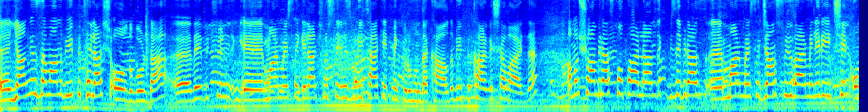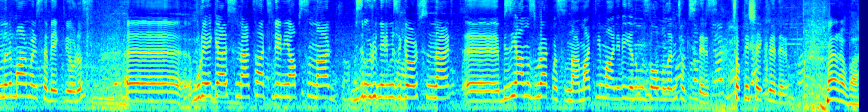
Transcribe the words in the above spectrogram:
E, yangın zamanı büyük bir telaş oldu burada E, ve bütün e, Marmaris'e gelen turistlerimiz burayı terk etmek durumunda kaldı. Büyük bir kargaşa vardı. Ama şu an biraz toparlandık. Bize biraz e, Marmaris'e can suyu vermeleri için onları Marmaris'e bekliyoruz. E, buraya gelsinler, tatillerini yapsınlar, bizim ürünlerimizi görsünler, e, bizi yalnız bırakmasınlar. Maddi manevi yanımızda olmalarını çok isteriz. Çok teşekkür ederim. Merhaba,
